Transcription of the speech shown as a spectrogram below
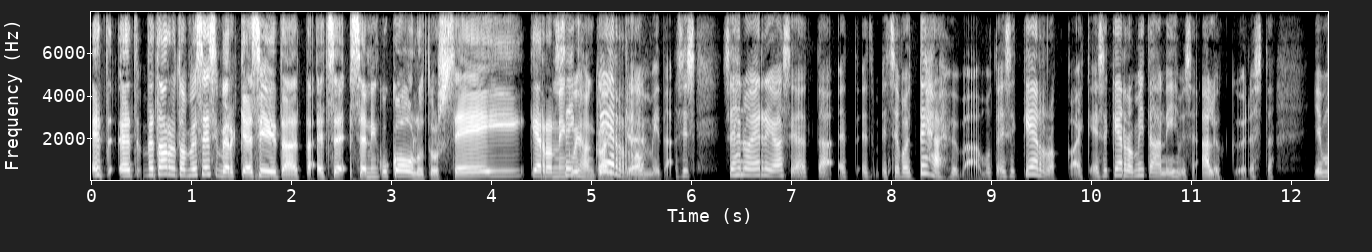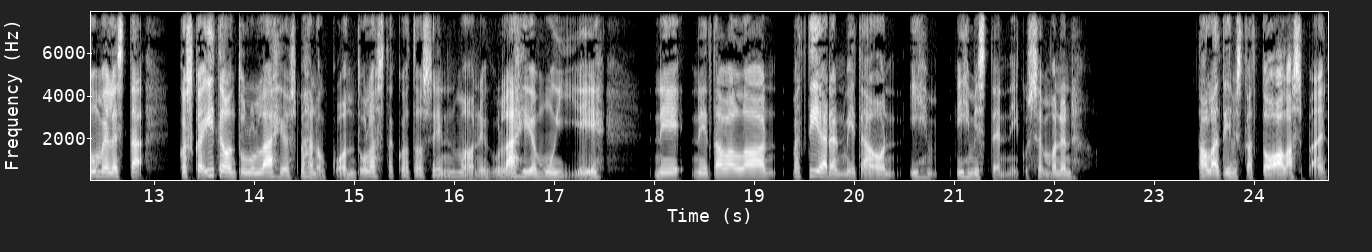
et, et me tarvitaan myös esimerkkejä siitä, että et se, se niin kuin koulutus, se ei kerro niin se kuin ei ihan kerro kaikkea. mitään. Siis sehän on eri asia, että et, et, et se voi tehdä hyvää, mutta ei se kerro kaikkea. Ei se kerro mitään ihmisen älykkyydestä. Ja mun mielestä, koska itse on tullut lähiöstä, mähän on Kontulasta kotoisin, mä oon niin lähiömuijia, niin, niin tavallaan mä tiedän, mitä on ihm, ihmisten niin kuin semmoinen, tavallaan, että ihmiset katsoo alaspäin.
